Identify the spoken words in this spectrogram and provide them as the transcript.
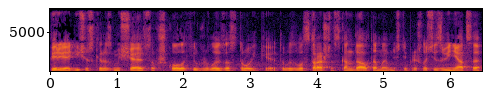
периодически размещаются в школах и в жилой застройке. Это вызвало страшный скандал, там Amnesty пришлось извиняться.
